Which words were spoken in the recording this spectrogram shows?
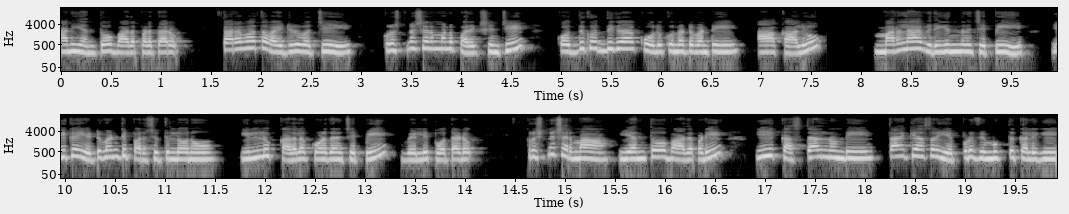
అని ఎంతో బాధపడతారు. తర్వాత వైద్యుడు వచ్చి కృష్ణశర్మను పరీక్షించి కొద్ది కొద్దిగా కోలుకున్నటువంటి ఆ కాలు మరలా విరిగిందని చెప్పి ఇక ఎటువంటి పరిస్థితుల్లోనూ ఇల్లు కదలకూడదని చెప్పి వెళ్ళిపోతాడు. కృష్ణ శర్మ ఎంతో బాధపడి ఈ కష్టాల నుండి తనకి అసలు ఎప్పుడు విముక్తి కలిగి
